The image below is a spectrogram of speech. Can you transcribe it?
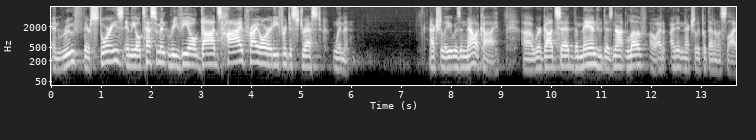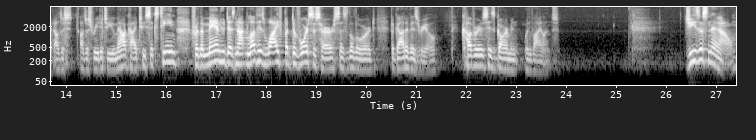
and Ruth, their stories in the Old Testament reveal God's high priority for distressed women. Actually, it was in Malachi uh, where God said, The man who does not love, oh, I, I, didn't actually put that on a slide. I'll just, I'll just read it to you. Malachi 2.16, For the man who does not love his wife but divorces her, says the Lord, the God of Israel, covers his garment with violence. Jesus now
